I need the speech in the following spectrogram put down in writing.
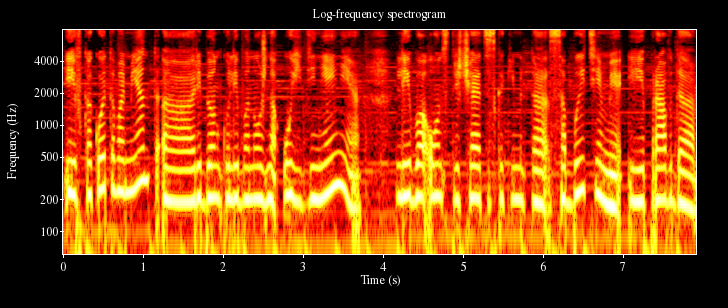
И в какой-то момент э, ребенку либо нужно уединение, либо он встречается с какими-то событиями и, правда,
